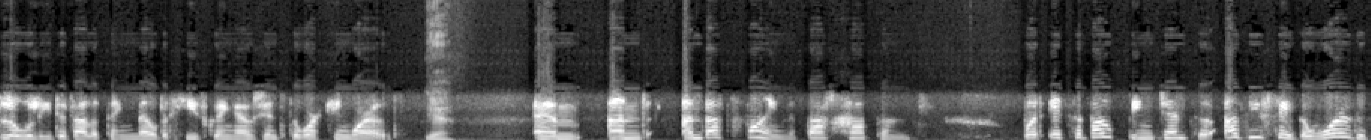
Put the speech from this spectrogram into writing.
slowly developing now that he's going out into the working world. Yeah. Um, and and that's fine. if That happens. But it's about being gentle. As you say, the world is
